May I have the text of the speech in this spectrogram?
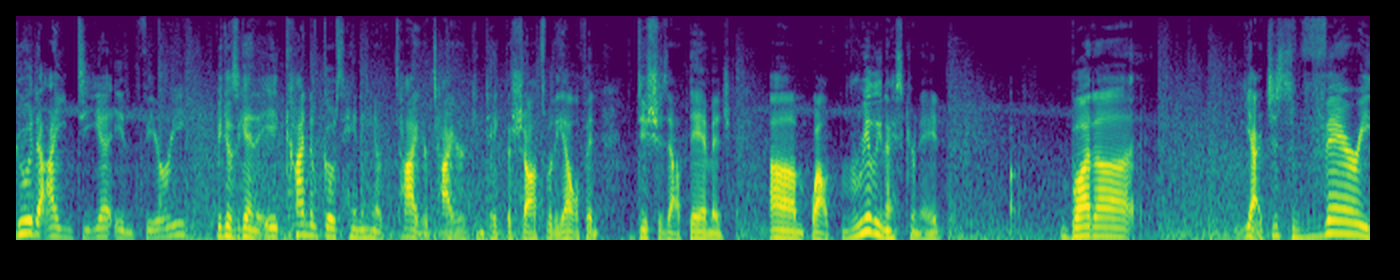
good idea in theory, because again, it kind of goes hand in hand with the tiger. Tiger can take the shots where the elephant dishes out damage. Um, wow, really nice grenade. But, uh, yeah, just very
